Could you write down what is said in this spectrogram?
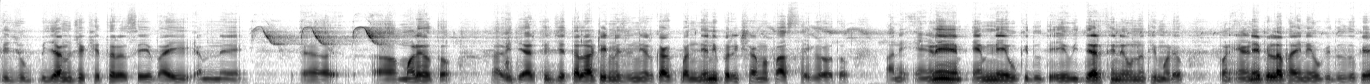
બીજું, બીજાનું જે ખેતર હશે એ ભાઈ એમને મળ્યો હતો વિદ્યાર્થી, જે તલાટી અને જુનિયર ક્લાર્ક બંનેની પરીક્ષામાં પાસ થઈ ગયો હતો. અને એણે એમને એવું કીધું હતું, એ વિદ્યાર્થીને એવું નથી મળ્યો, પણ એણે પેલા ભાઈને એવું કીધું હતું કે,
